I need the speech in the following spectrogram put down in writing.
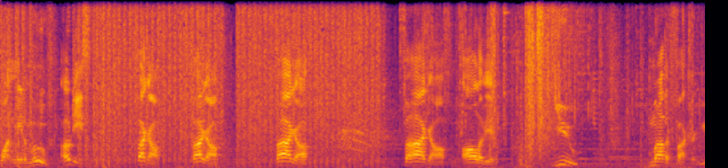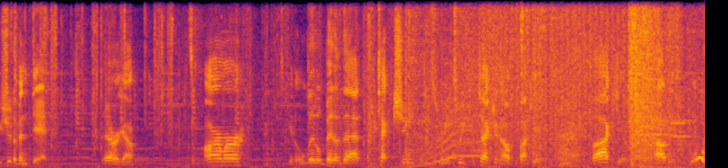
wanting me to move. Oh, jeez. Fuck off. Fuck off. Fuck off. Fuck off. All of you. You. Motherfucker. You should have been dead. There we go. Some armor. Let's get a little bit of that protection. Sweet, sweet protection. Oh, fuck you. Fuck you. Oh, jeez. Woo.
